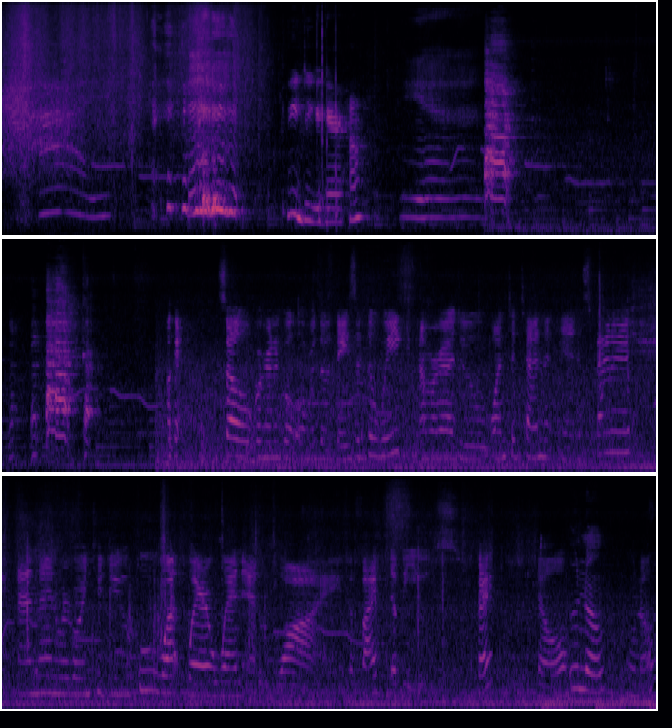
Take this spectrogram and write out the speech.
Hi. you can do your hair, huh? Yeah. So we're gonna go over the days of the week and we're gonna do one to 10 in Spanish and then we're going to do who, what, where, when, and why. The five W's, okay? No. Uno. Uno.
